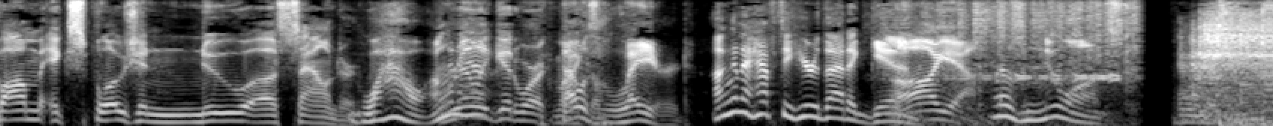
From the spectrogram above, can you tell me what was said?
bum explosion new uh, sounder. wow. I'm gonna Really have- good work, Michael. That was layered. I'm going to have to hear that again. Oh, yeah. That was nuanced.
